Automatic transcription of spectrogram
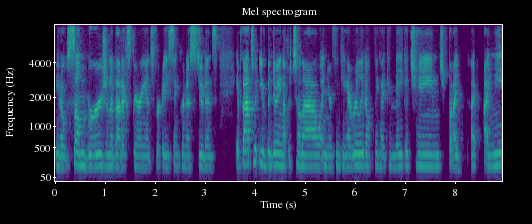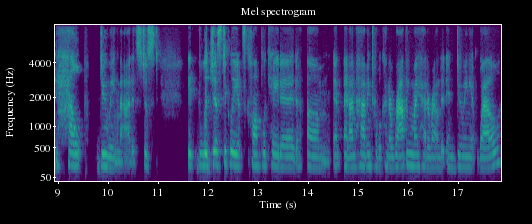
you know, some version of that experience for asynchronous students. If that's what you've been doing up until now, and you're thinking, I really don't think I can make a change, but I, I, I need help doing that. It's just, it logistically it's complicated um, and, and I'm having trouble kind of wrapping my head around it and doing it well.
